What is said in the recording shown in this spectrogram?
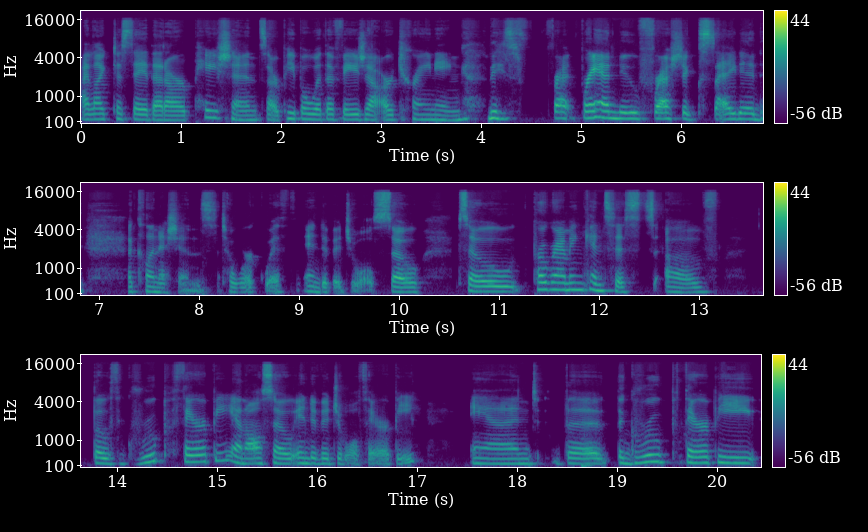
i like to say that our patients our people with aphasia are training these brand new fresh excited clinicians to work with individuals. So so programming consists of both group therapy and also individual therapy. And the the group therapy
